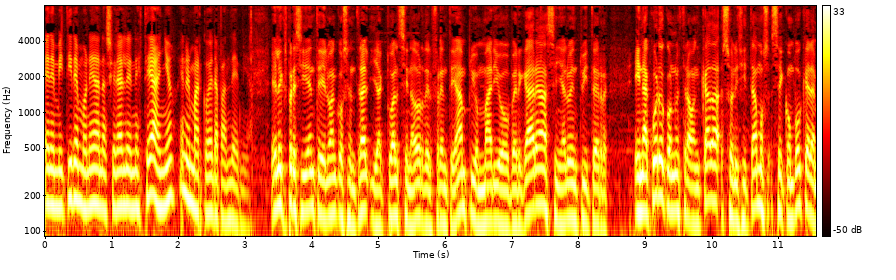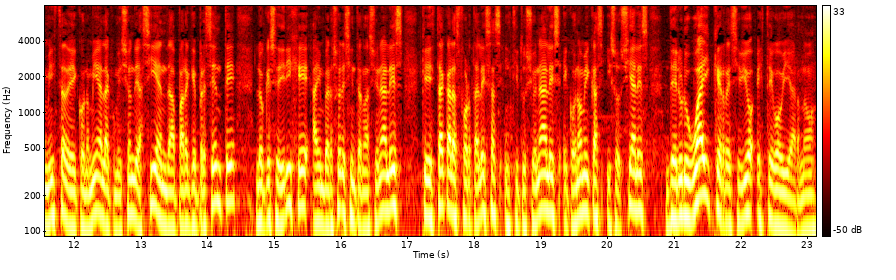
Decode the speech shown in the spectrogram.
en emitir en moneda nacional en este año, en el marco de la pandemia. El expresidente del Banco Central y actual senador del Frente Amplio, Mario Vergara, señaló en Twitter en acuerdo con nuestra bancada, solicitamos se convoque a la ministra de Economía a la Comisión de Hacienda para que presente lo que se dirige a inversores internacionales que destaca las fortalezas institucionales, económicas y sociales del Uruguay que recibió este gobierno.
